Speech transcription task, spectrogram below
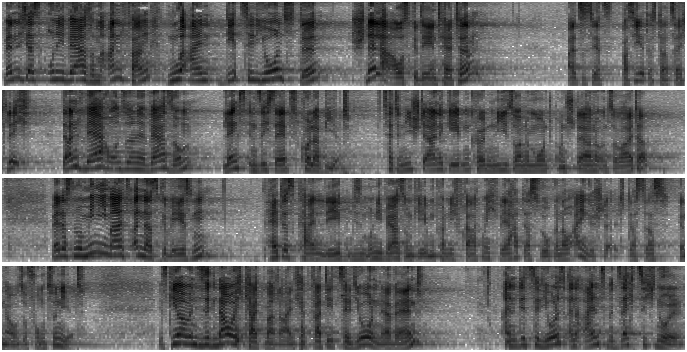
Wenn sich das Universum am Anfang nur ein Dezillionstel schneller ausgedehnt hätte, als es jetzt passiert ist tatsächlich, dann wäre unser Universum längst in sich selbst kollabiert. Es hätte nie Sterne geben können, nie Sonne, Mond und Sterne und so weiter. Wäre das nur minimals anders gewesen, hätte es kein Leben in diesem Universum geben können. Ich frage mich, wer hat das so genau eingestellt, dass das genauso funktioniert? Jetzt gehen wir mal in diese Genauigkeit mal rein. Ich habe gerade Dezillionen erwähnt. Eine Dezillion ist eine 1 mit 60 Nullen.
